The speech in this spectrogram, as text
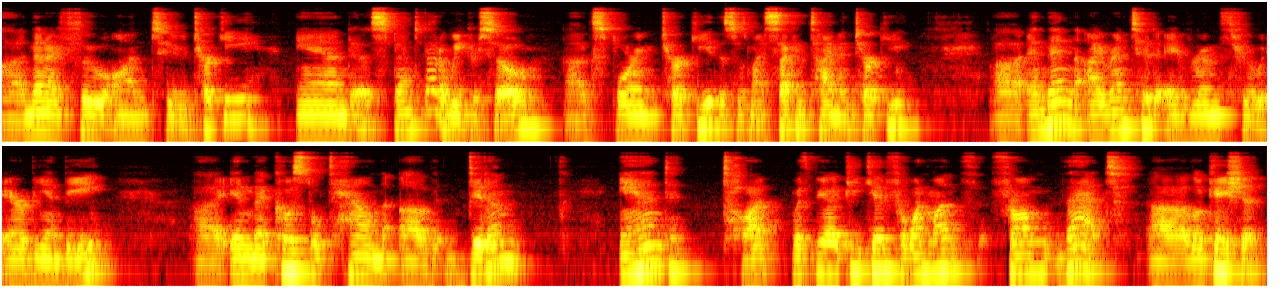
Uh, and then I flew on to Turkey and uh, spent about a week or so uh, exploring Turkey. This was my second time in Turkey. Uh, and then I rented a room through Airbnb uh, in the coastal town of Didim and taught with VIP Kid for one month from that uh, location.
